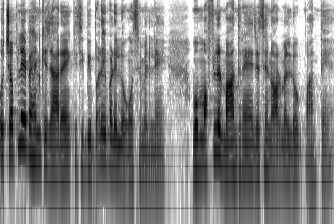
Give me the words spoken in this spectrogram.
वो चप्पलें पहन के जा रहे हैं, किसी भी बड़े बड़े लोगों से मिल रहे हैं वो मफलर बाँध रहे हैं, जैसे नॉर्मल लोग बांधते हैं।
